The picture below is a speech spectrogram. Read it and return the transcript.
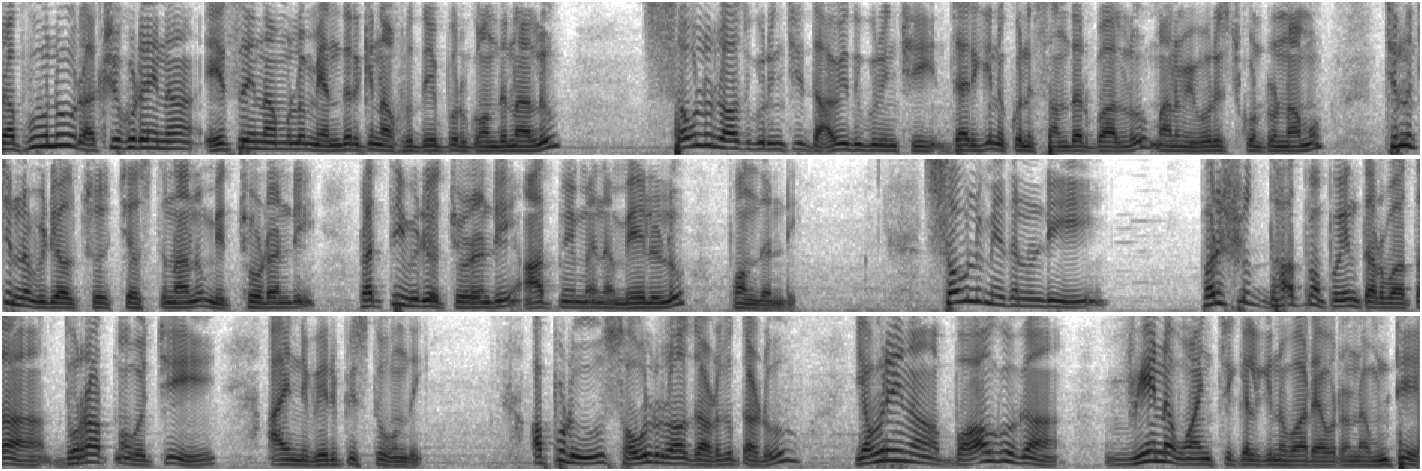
ప్రభువును రక్షకుడైన ఏసైనాములో మీ అందరికీ నా హృదయపూర్వక వందనాలు. సౌలు రాజు గురించి దావీదు గురించి జరిగిన కొన్ని సందర్భాలు మనం వివరించుకుంటున్నాము. చిన్న చిన్న వీడియోలు చూ చేస్తున్నాను. మీరు చూడండి. ప్రతి వీడియో చూడండి. ఆత్మీయమైన మేలులు పొందండి. సౌలు మీద నుండి పరిశుద్ధాత్మ పోయిన తర్వాత దురాత్మ వచ్చి ఆయన్ని వెరిపిస్తూ ఉంది. అప్పుడు సౌలు రాజు అడుగుతాడు ఎవరైనా బాగుగా వీణ వాయించగలిగిన వారు ఎవరైనా ఉంటే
